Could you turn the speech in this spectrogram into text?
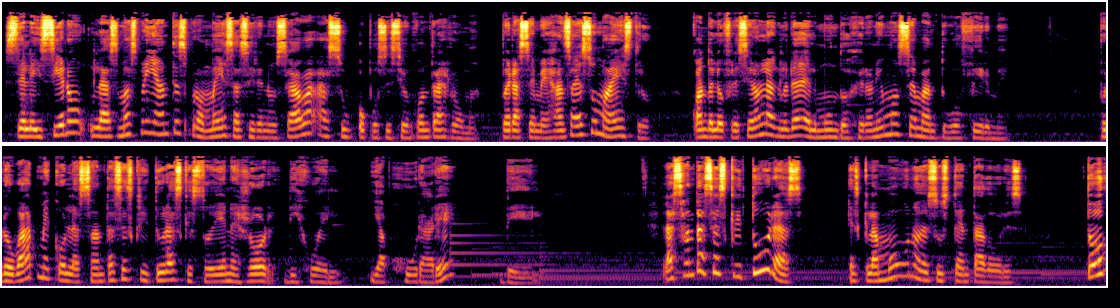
Se le hicieron las más brillantes promesas y renunciaba a su oposición contra Roma. Pero a semejanza de su maestro, cuando le ofrecieron la gloria del mundo, Jerónimo se mantuvo firme. Probadme con las santas escrituras que estoy en error, dijo él, y abjuraré de él. Las santas escrituras, exclamó uno de sus tentadores. Todo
